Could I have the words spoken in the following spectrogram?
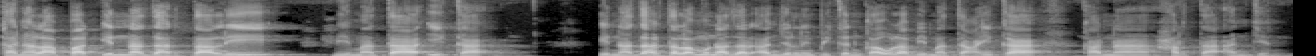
Kana lapat innadarta li bimata ika. Innadar telah munadar anjin limpikeun kaula bimata ika kana harta anjin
